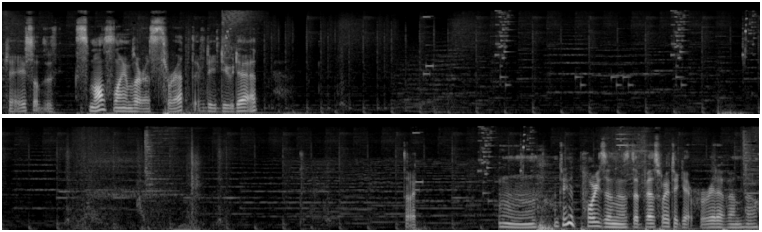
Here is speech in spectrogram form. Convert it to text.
Okay, so the small slimes are a threat if they do that. So, hmm, I think the poison is the best way to get rid of him, though.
